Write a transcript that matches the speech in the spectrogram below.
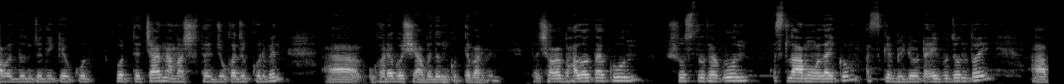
আবেদন যদি কেউ করতে চান, আমার সাথে যোগাযোগ করবেন ঘরে বসে আবেদন করতে পারবেন। তো সবাই ভালো থাকুন সুস্থ থাকুন। আসসালামু আলাইকুম। আজকের ভিডিওটা এই পর্যন্তই।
